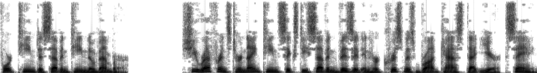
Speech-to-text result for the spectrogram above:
14–17 November. She referenced her 1967 visit in her Christmas broadcast that year, saying,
